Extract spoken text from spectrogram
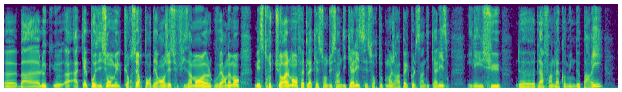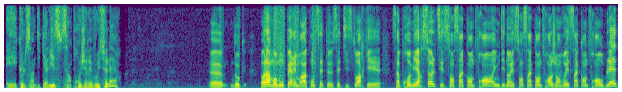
euh, bah, euh, à quelle position on met le curseur pour déranger suffisamment le gouvernement? Mais structurellement, en fait, la question du syndicalisme, c'est surtout que moi je rappelle que le syndicalisme, il est issu de la fin de la Commune de Paris et que le syndicalisme, c'est un projet révolutionnaire. Euh, donc voilà, moi mon père il me raconte cette, cette histoire qui est sa première solde, c'est 150 francs. Il me dit dans les 150 francs, j'ai envoyé 50 francs au bled,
